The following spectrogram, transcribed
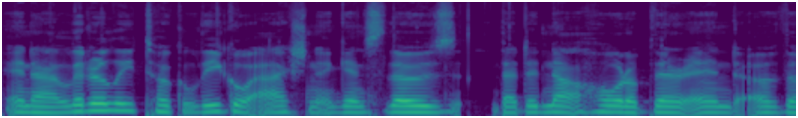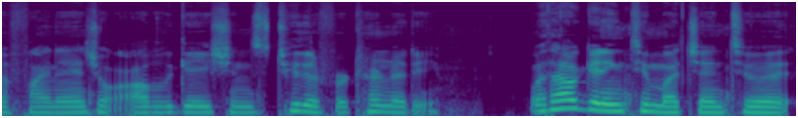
and I literally took legal action against those that did not hold up their end of the financial obligations to the fraternity. Without getting too much into it,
